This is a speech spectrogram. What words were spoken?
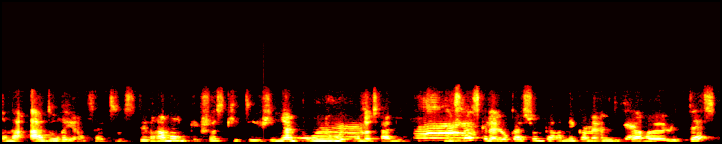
on, a adoré en fait. C'était vraiment quelque chose qui était génial pour nous et pour notre famille. Donc, je pense que la location permet quand même de faire euh, le test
